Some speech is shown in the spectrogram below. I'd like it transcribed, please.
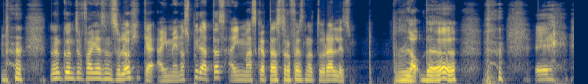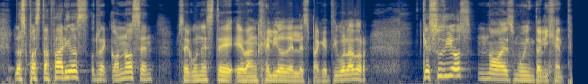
no encuentro fallas en su lógica. Hay menos piratas, hay más catástrofes naturales. Eh, los pastafarios reconocen, según este evangelio del espagueti volador, que su Dios no es muy inteligente.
